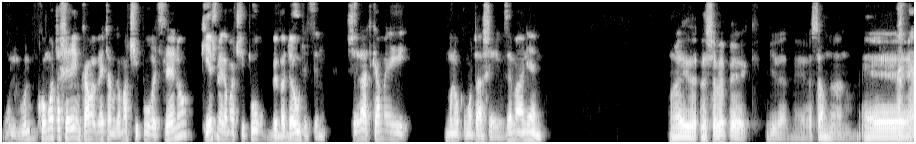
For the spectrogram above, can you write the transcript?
מול, מול מקומות אחרים, כמה באמת המגמת שיפור אצלנו, כי יש מגמת שיפור בוודאות אצלנו. שאלה עד כמה היא מול המקומות האחרים, זה מעניין. אולי זה שווה פרק, גלעד, רשמנו לנו. אה,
